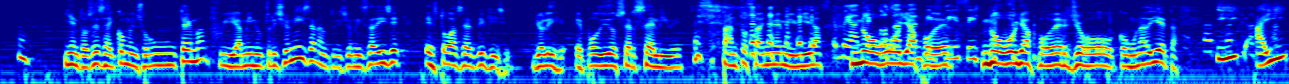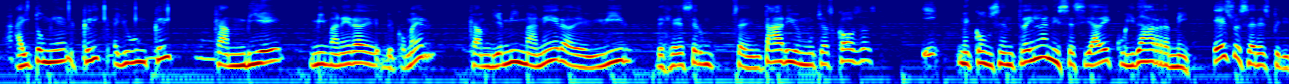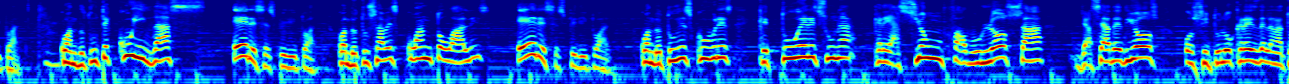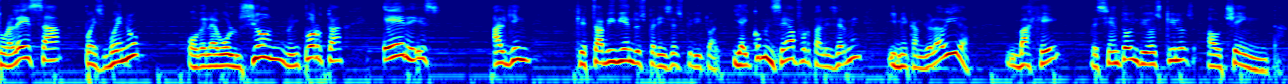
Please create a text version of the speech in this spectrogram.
Y entonces ahí comenzó un tema, fui a mi nutricionista, la nutricionista dice, esto va a ser difícil. Yo le dije, he podido ser célibe tantos años de mi vida, no voy a poder, difícil. no voy a poder yo con una dieta. Y ahí, ahí tomé el clic, ahí hubo un clic, cambié mi manera de, de comer, cambié mi manera de vivir, dejé de ser un sedentario en muchas cosas y me concentré en la necesidad de cuidarme. Eso es ser espiritual. Cuando tú te cuidas, eres espiritual. Cuando tú sabes cuánto vales, eres espiritual. Cuando tú descubres que tú eres una creación fabulosa, ya sea de Dios o si tú lo crees de la naturaleza, pues bueno, o de la evolución, no importa, eres alguien que está viviendo experiencia espiritual. Y ahí comencé a fortalecerme y me cambió la vida. Bajé de 122 kilos a 80.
